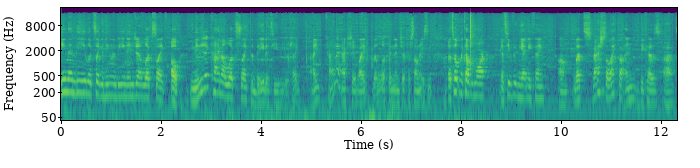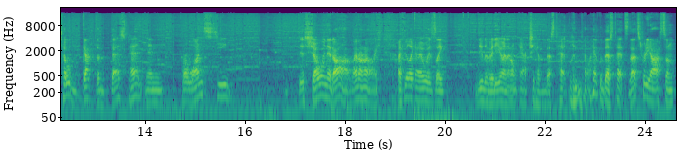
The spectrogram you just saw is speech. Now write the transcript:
Demon Bee looks like a Demon Bee. Ninja looks like... Oh, Ninja kind of looks like the Data TV, which I, I kind of actually like the look of Ninja for some reason. Let's open a couple more. Let's see if we can get anything. Um, let's smash the like button because uh, Toad got the best pet, and for once he is showing it off. I don't know. I, I feel like I always like do the video and I don't actually have the best pet, but now I have the best pet, so that's pretty awesome.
